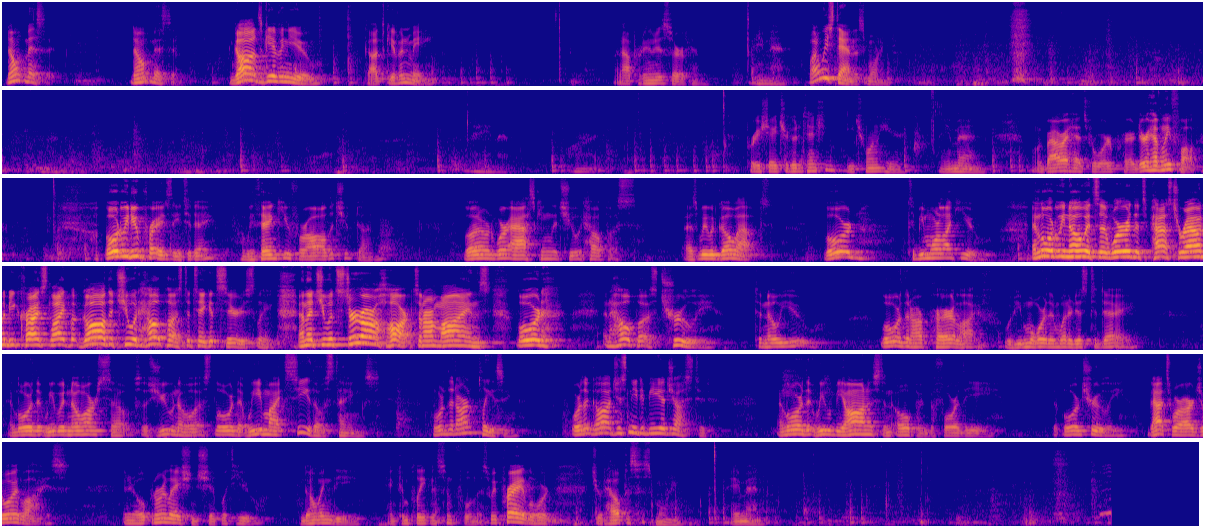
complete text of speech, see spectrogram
Don't miss it. Don't miss it. God's given you, God's given me an opportunity to serve Him. Amen. Why don't we stand this morning? Amen. All right. Appreciate your good attention, each one here. Amen. We bow our heads for a word of prayer. Dear Heavenly Father, Lord, we do praise Thee today. We thank You for all that You've done. Lord, we're asking that You would help us as we would go out Lord, to be more like you. And Lord, we know it's a word that's passed around to be Christ like, but God, that you would help us to take it seriously and that you would stir our hearts and our minds, Lord, and help us truly to know you. Lord, that our prayer life would be more than what it is today. And Lord, that we would know ourselves as you know us, Lord, that we might see those things, Lord, that aren't pleasing, or that God just need to be adjusted. And Lord, that we would be honest and open before Thee. That, Lord, truly, that's where our joy lies in an open relationship with You, knowing Thee in completeness and fullness. We pray, Lord, that You would help us this morning. Amen.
